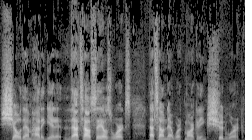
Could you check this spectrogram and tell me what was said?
show them how to get it. That's how sales works. That's how network marketing should work.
